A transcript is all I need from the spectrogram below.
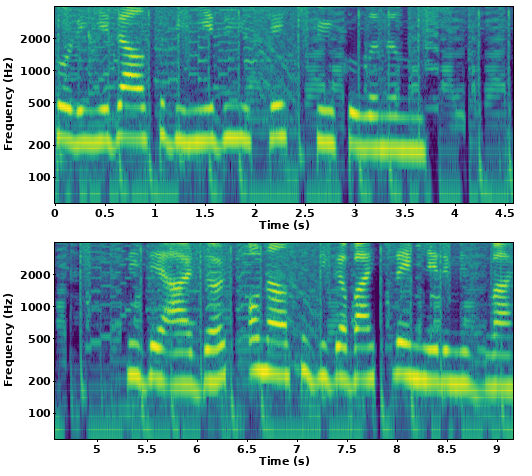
Core i7 6700 HP kullanılmış. DDR4, 16 GB RAM'lerimiz var.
